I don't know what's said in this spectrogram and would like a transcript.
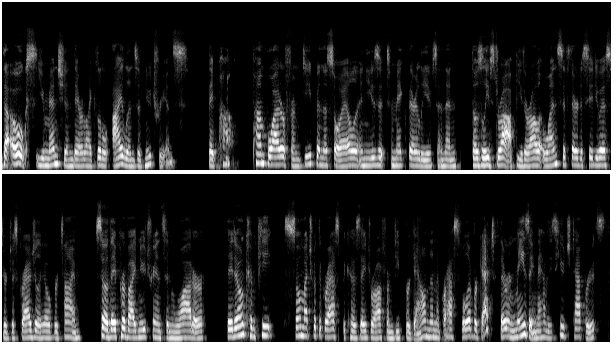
the oaks you mentioned, they're like little islands of nutrients. They pump, pump water from deep in the soil and use it to make their leaves. And then those leaves drop either all at once if they're deciduous or just gradually over time. So they provide nutrients and water. They don't compete so much with the grass because they draw from deeper down than the grass will ever get. They're amazing. They have these huge tap roots.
